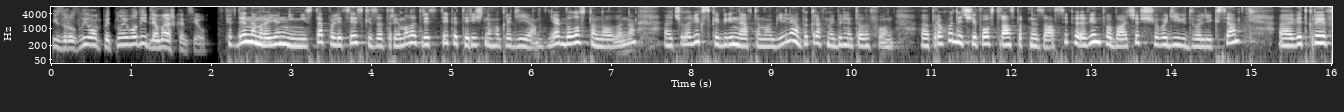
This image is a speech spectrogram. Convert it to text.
із розливом питної води для мешканців. В південному районі міста поліцейські затримали 35-річного крадія. Як було встановлено, е, чоловік з кабіни автомобіля викрав мобільний телефон. Е, Проходячи повз транспортний засіб, він побачив, що водій відволікся, е, відкрив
